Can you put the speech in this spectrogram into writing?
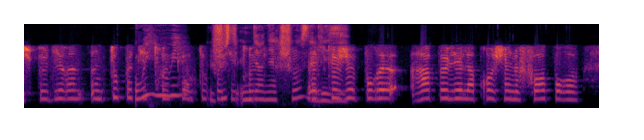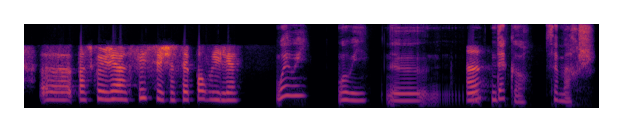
je peux dire un, un tout petit Oui, oui, truc, oui. un tout Juste petit une truc? dernière chose. Est-ce que je pourrais rappeler la prochaine fois pour euh, parce que j'ai un fils et je ne sais pas où il est. Oui, oui, oui, oui. Euh, Hein? D'accord, ça marche.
